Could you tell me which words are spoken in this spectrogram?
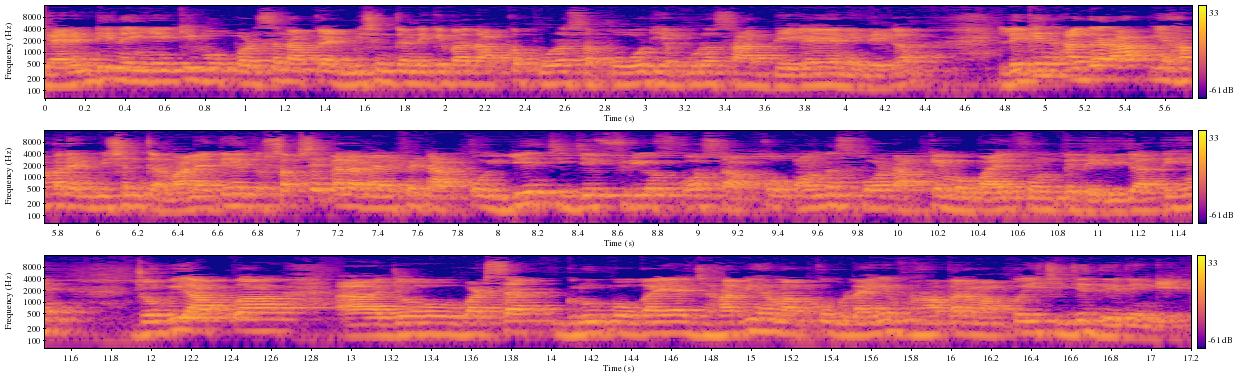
गारंटी नहीं है कि वो पर्सन आपका एडमिशन करने के बाद आपका पूरा सपोर्ट या पूरा साथ देगा या नहीं देगा। लेकिन अगर आप यहाँ पर एडमिशन करवा लेते हैं तो सबसे पहला बेनिफिट आपको ये चीज़ें फ्री ऑफ़ कॉस्ट आपको ऑन द स्पॉट आपके मोबाइल फ़ोन पर दे दी जाती है। जो भी आपका जो व्हाट्सएप ग्रुप होगा या जहाँ भी हम आपको बुलाएँगे, वहाँ पर हम आपको ये चीज़ें दे देंगे।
